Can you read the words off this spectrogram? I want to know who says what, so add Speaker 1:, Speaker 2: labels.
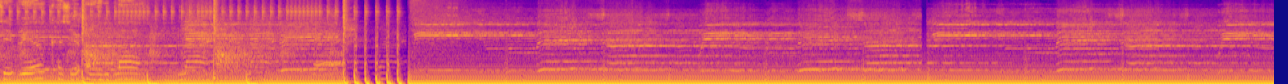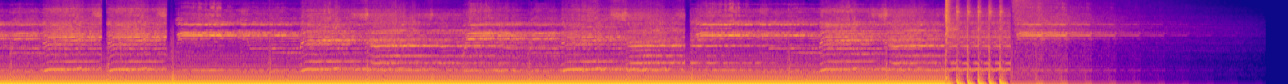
Speaker 1: Is it real? Cause you're all alive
